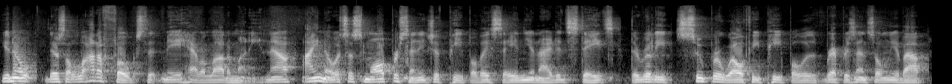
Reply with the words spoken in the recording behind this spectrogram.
You know, there's a lot of folks that may have a lot of money. Now, I know it's a small percentage of people. They say in the United States, the really super wealthy people it represents only about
